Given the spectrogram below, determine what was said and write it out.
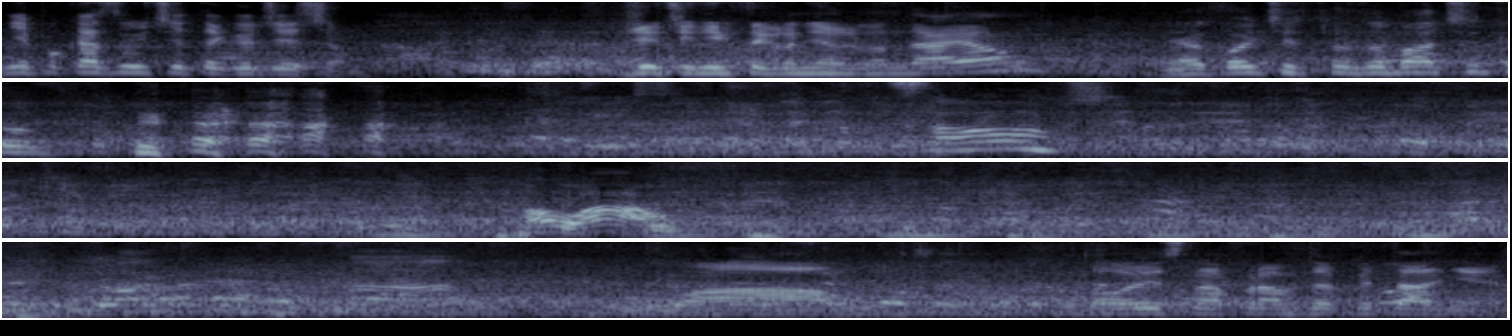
nie pokazujcie tego dzieciom. Dzieci niech tego nie oglądają. Jak ojciec to zobaczy, to Co? O wow! Wow, to jest naprawdę pytanie.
